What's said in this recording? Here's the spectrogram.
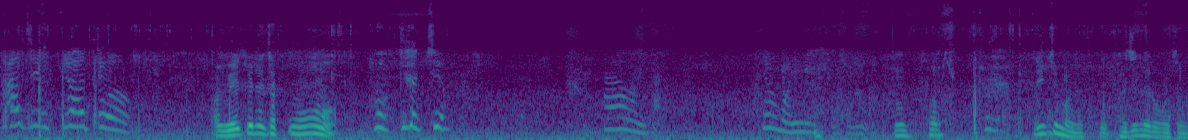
바지 껴줘. 아 왜 그래 자꾸 벗겨줘. 사랑한다. 좀 멀리 있어. 응, 손 뛰지 마 자꾸 바지 내려가잖아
